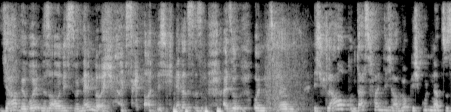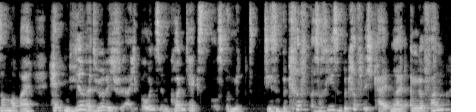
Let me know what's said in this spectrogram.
ja, wir wollten es aber nicht so nennen, ich weiß gar nicht, das ist, also, und ähm, ich glaube, und das fand ich auch wirklich gut in der Zusammenarbeit, hätten wir natürlich vielleicht bei uns im Kontext mit diesem Begriff, also riesen Begrifflichkeiten halt angefangen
